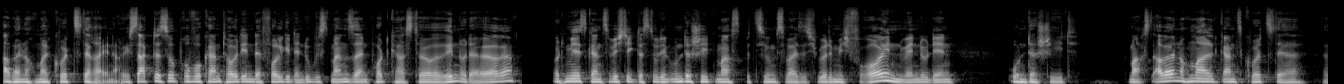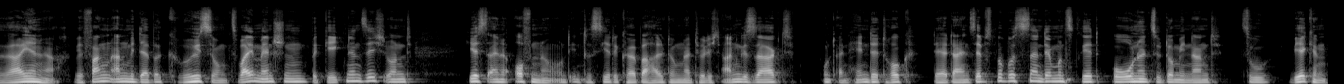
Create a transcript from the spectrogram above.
Aber nochmal kurz der Reihe nach. Ich sage das so provokant heute in der Folge, denn du bist Mann, sein Podcast-Hörerin oder Hörer. Und mir ist ganz wichtig, dass du den Unterschied machst, beziehungsweise ich würde mich freuen, wenn du den Unterschied machst. Aber nochmal ganz kurz der Reihe nach. Wir fangen an mit der Begrüßung. Zwei Menschen begegnen sich und hier ist eine offene und interessierte Körperhaltung natürlich angesagt und ein Händedruck, der dein Selbstbewusstsein demonstriert, ohne zu dominant zu wirken.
